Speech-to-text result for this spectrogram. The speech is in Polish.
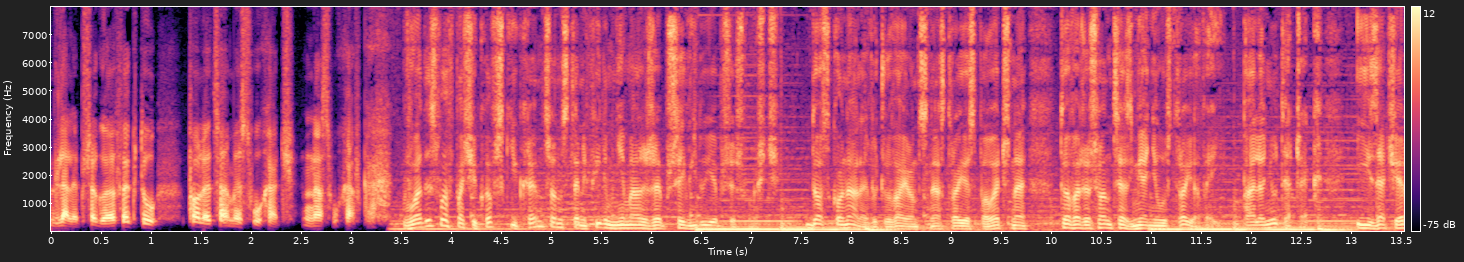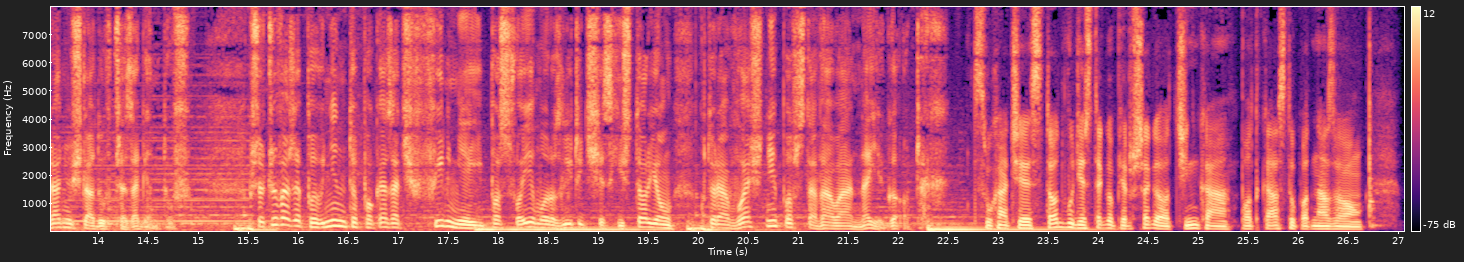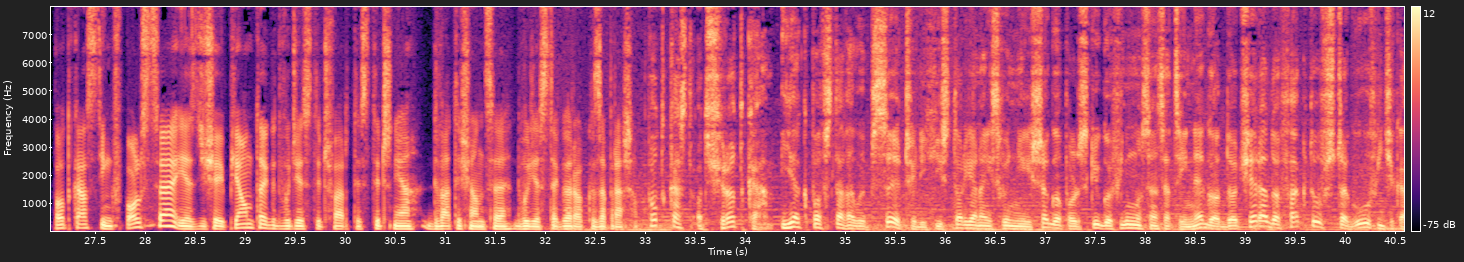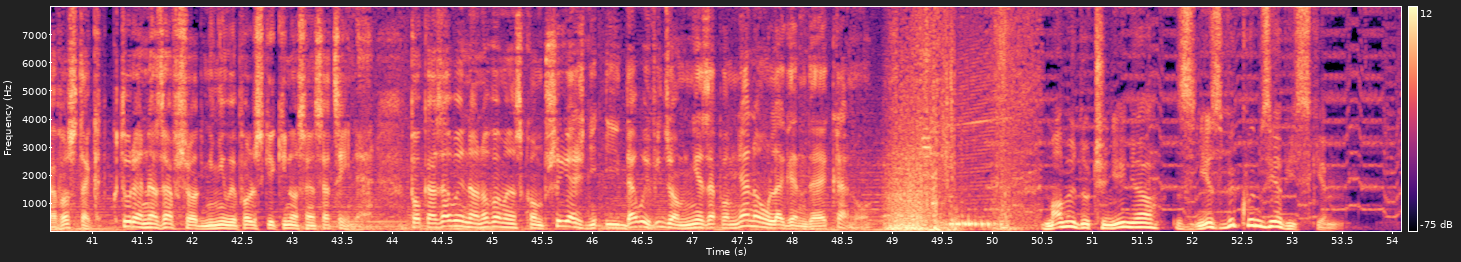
Dla lepszego efektu polecamy słuchać na słuchawkach. Władysław Pasikowski, kręcąc ten film, niemalże przewiduje przyszłość. Doskonale wyczuwając nastroje społeczne towarzyszące zmianie ustrojowej, paleniu teczek i zacieraniu śladów przez agentów. Przeczuwa, że powinien to pokazać w filmie i po swojemu rozliczyć się z historią, która właśnie powstawała na jego oczach. Słuchacie 121 odcinka podcastu pod nazwą Podcasting w Polsce. Jest dzisiaj piątek, 24 stycznia 2020 roku. Zapraszam. Podcast od środka. Jak powstawały psy, czyli historia najsłynniejszego polskiego filmu sensacyjnego, dociera do faktów, szczegółów i ciekawostek, które na zawsze odmieniły polskie kino sensacyjne. Pokazały na nowo męską przyjaźń i dały widzom niezapomnianą legendę ekranu mamy do czynienia z niezwykłym zjawiskiem.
